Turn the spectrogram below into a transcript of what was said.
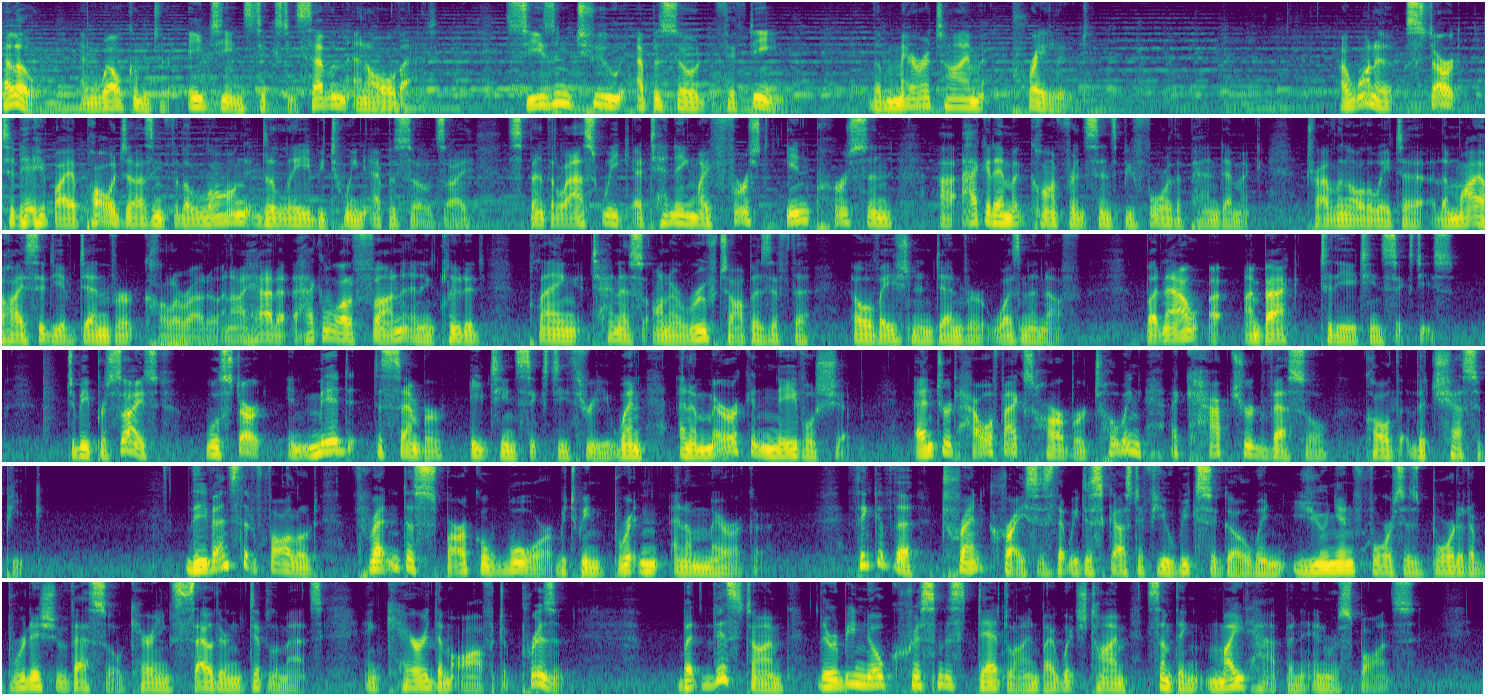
Hello, and welcome to 1867 and All That, Season 2, Episode 15 The Maritime Prelude. I want to start today by apologizing for the long delay between episodes. I spent the last week attending my first in person uh, academic conference since before the pandemic, traveling all the way to the mile high city of Denver, Colorado. And I had a heck of a lot of fun and included playing tennis on a rooftop as if the elevation in Denver wasn't enough. But now I'm back to the 1860s. To be precise, we'll start in mid December 1863 when an American naval ship entered Halifax Harbor towing a captured vessel called the Chesapeake. The events that followed threatened to spark a war between Britain and America. Think of the Trent crisis that we discussed a few weeks ago when Union forces boarded a British vessel carrying Southern diplomats and carried them off to prison. But this time, there would be no Christmas deadline by which time something might happen in response.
